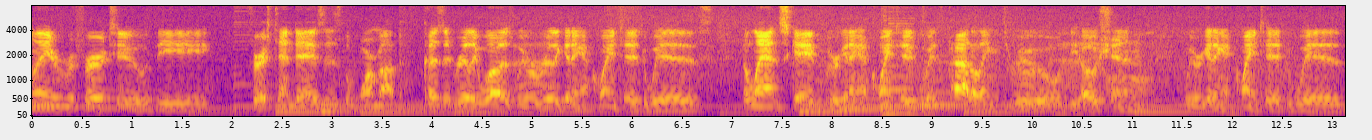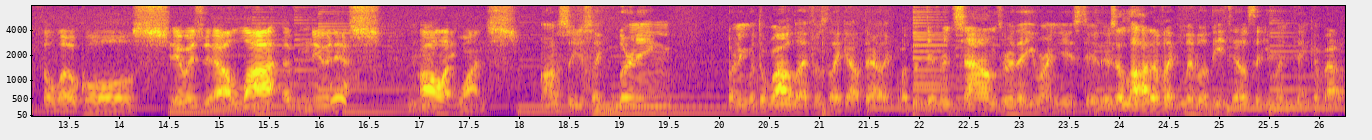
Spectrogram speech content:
Affectionately refer to the first 10 days as the warm up because it really was. We were really getting acquainted with the landscape, we were getting acquainted with paddling through the ocean, we were getting acquainted with the locals. It was a lot of newness mm-hmm. all at once. honestly just like learning learning what the wildlife was like out there like what the different sounds were that you weren't used to there's a lot of like little details that you wouldn't think about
